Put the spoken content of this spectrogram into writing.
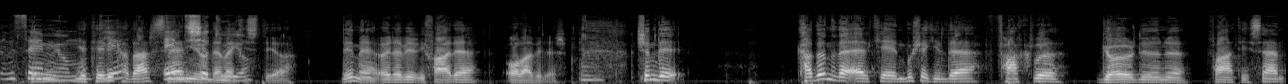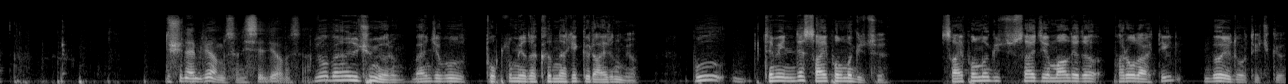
beni sevmiyor Beni mu Yeteri diye kadar sevmiyor demek duyuyor. istiyor. Değil mi? Öyle bir ifade olabilir. Şimdi kadın ve erkeğin bu şekilde farklı gördüğünü Fatih sen düşünebiliyor musun, hissediyor musun? Yo ben öyle düşünmüyorum. Bence bu toplum ya da kadın erkek göre ayrılmıyor. Bu temelinde sahip olma gücü. Sahip olma gücü sadece mal ya da para olarak değil, böyle de ortaya çıkıyor.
